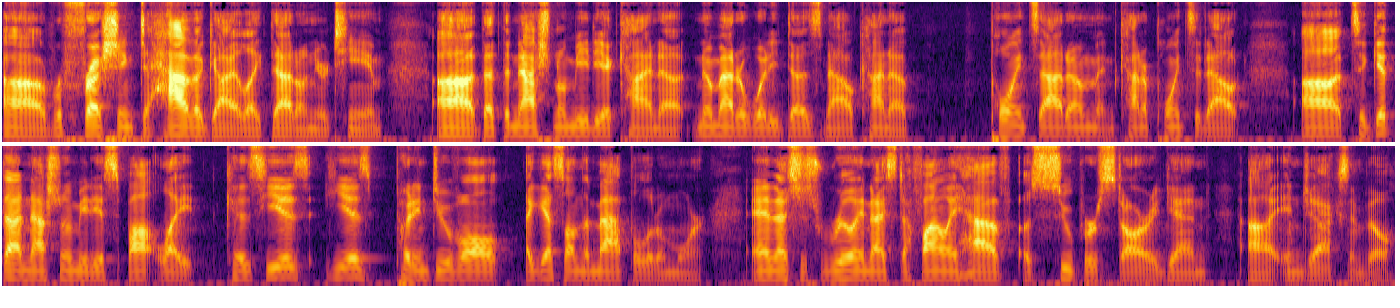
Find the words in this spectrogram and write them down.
uh, refreshing to have a guy like that on your team. Uh, that the national media kind of, no matter what he does now, kind of points at him and kind of points it out uh, to get that national media spotlight because he is he is putting Duval, I guess, on the map a little more and that's just really nice to finally have a superstar again uh, in Jacksonville.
